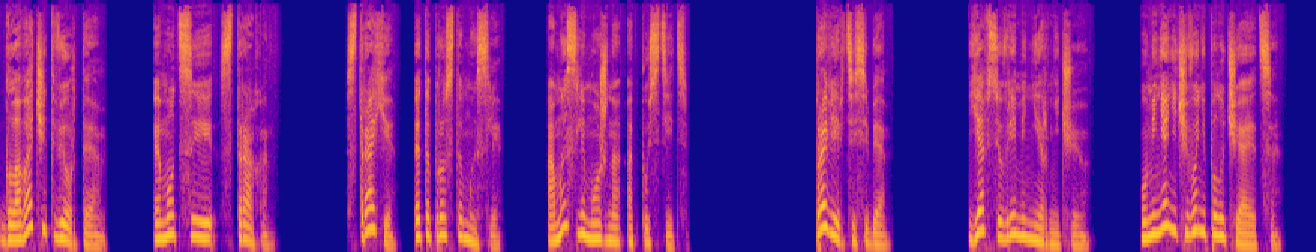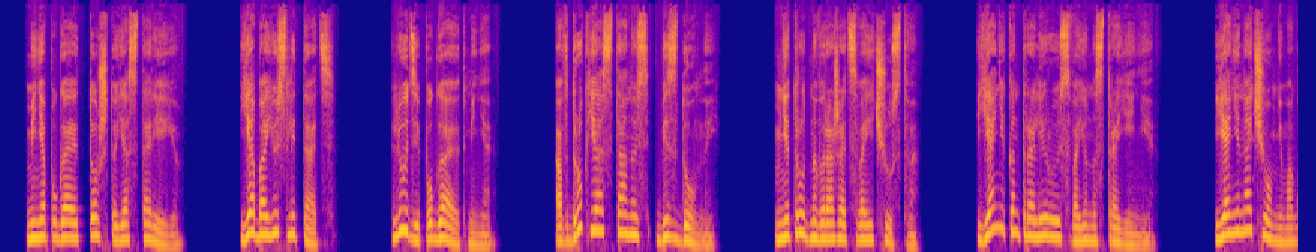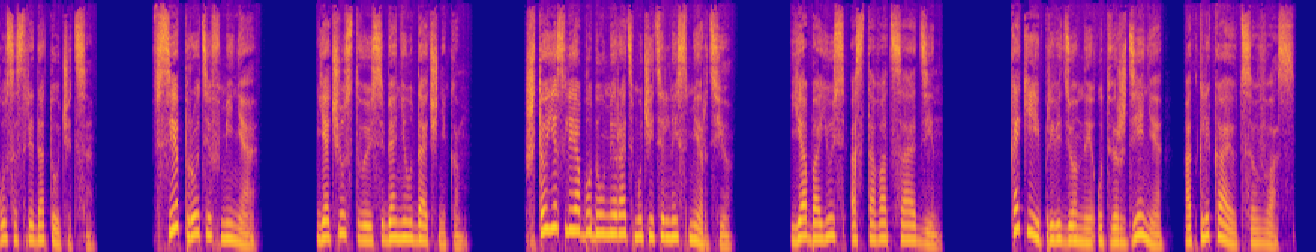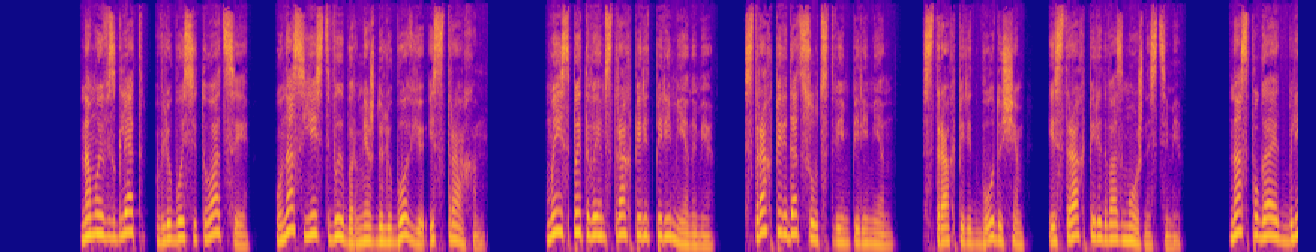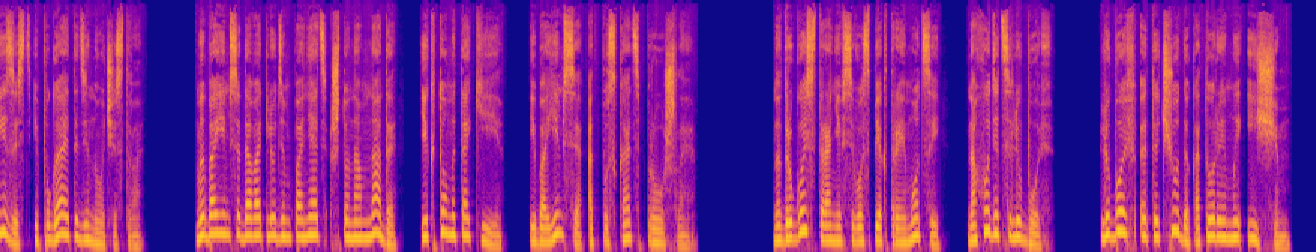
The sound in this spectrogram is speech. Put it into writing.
Глава четвертая. Эмоции страха. Страхи — это просто мысли, а мысли можно отпустить. Проверьте себя. Я все время нервничаю. У меня ничего не получается. Меня пугает то, что я старею. Я боюсь летать. Люди пугают меня. А вдруг я останусь бездомной? Мне трудно выражать свои чувства. Я не контролирую свое настроение. Я ни на чем не могу сосредоточиться. Все против меня. Я чувствую себя неудачником. Что, если я буду умирать мучительной смертью? Я боюсь оставаться один. Какие приведенные утверждения откликаются в вас? На мой взгляд, в любой ситуации у нас есть выбор между любовью и страхом. Мы испытываем страх перед переменами, страх перед отсутствием перемен, страх перед будущим и страх перед возможностями. Нас пугает близость и пугает одиночество. Мы боимся давать людям понять, что нам надо и кто мы такие, и боимся отпускать прошлое. На другой стороне всего спектра эмоций находится любовь. Любовь — это чудо, которое мы ищем.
